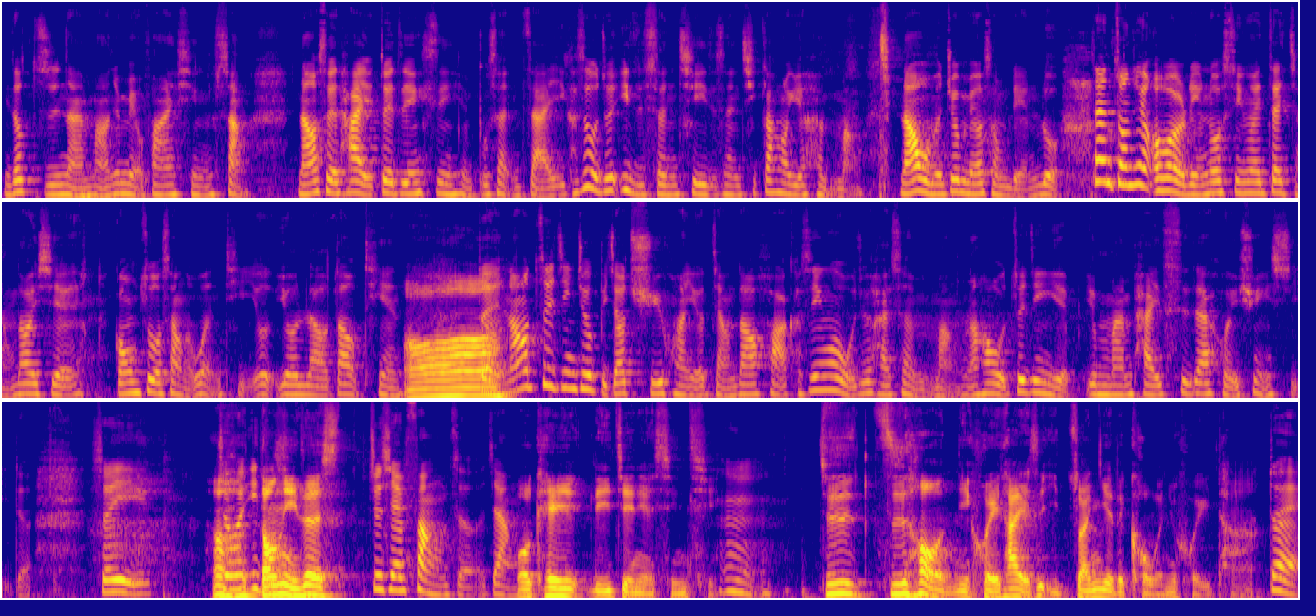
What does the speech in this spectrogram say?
你都直男嘛，就没有放在心上，然后所以他也对这件事情不是很在意。可是我就一直生气，一直生气，刚好也很忙，然后我们就没有什么联络。但中间偶尔联络是因为在讲到一些工作上的问题，有有聊到天哦，对。然后最近就比较趋缓，有讲到话。可是因为我就还是很忙，然后我最近也有蛮排斥在回讯息的，所以就会一直懂你这就先放着这样。我可以理解你的心情，嗯。就是之后你回他也是以专业的口吻去回他，对，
